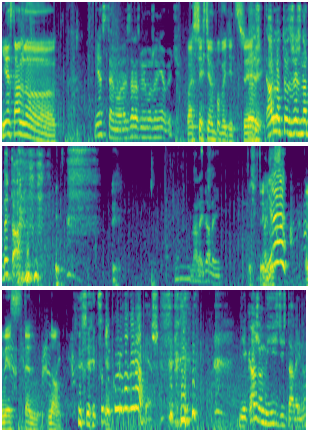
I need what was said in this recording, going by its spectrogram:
Jest Allok! Jestem, ale zaraz mnie może nie być. Właśnie chciałem powiedzieć, trzy. Allo to jest rzecz nabyta. dalej, dalej. Ktoś, A ktoś nie! Tam jest ten, no. Co ty kurwa wyrabiasz? nie każą mi iść gdzieś dalej, no.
